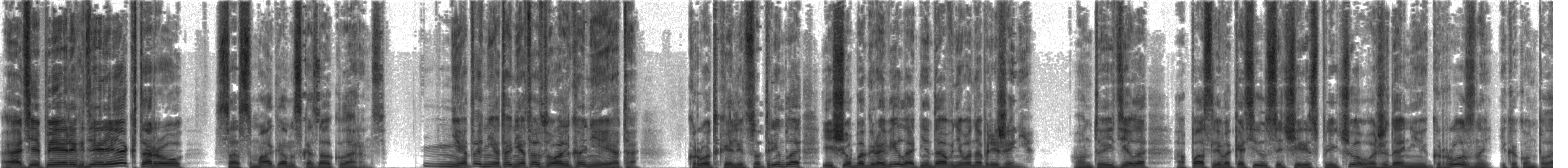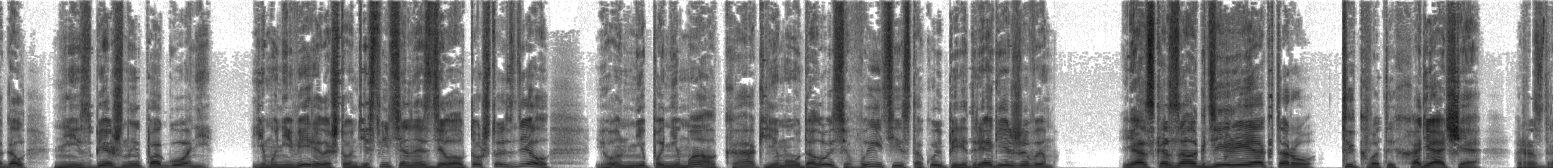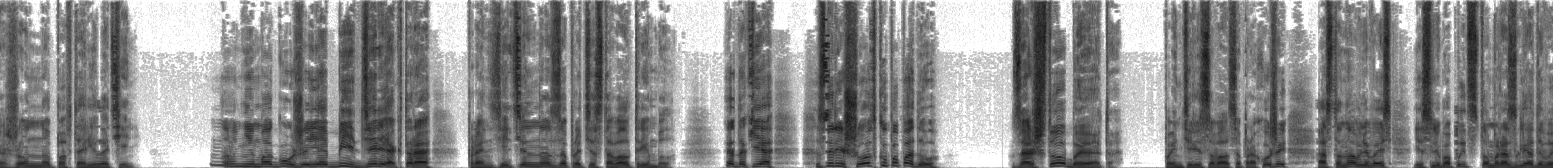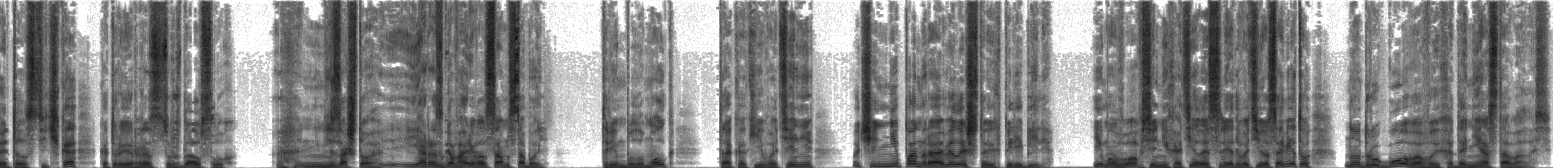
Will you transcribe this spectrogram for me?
«А теперь к директору!» — со смаком сказал Кларенс. «Нет, нет, нет, только не это!» Кроткое лицо Тримбла еще багровило от недавнего напряжения. Он то и дело опасливо косился через плечо в ожидании грозной и, как он полагал, неизбежной погони. Ему не верилось, что он действительно сделал то, что сделал, и он не понимал, как ему удалось выйти из такой передряги живым. «Я сказал к директору! Тыква ты ходячая!» — раздраженно повторила тень. «Ну не могу же я бить директора!» — пронзительно запротестовал Тримбл. «Эдак я за решетку попаду!» «За что бы это?» — поинтересовался прохожий, останавливаясь и с любопытством разглядывая толстячка, который рассуждал вслух. «Ни за что. Я разговаривал сам с собой». Тримбл умолк, так как его тени очень не понравилось, что их перебили. Ему вовсе не хотелось следовать ее совету, но другого выхода не оставалось.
